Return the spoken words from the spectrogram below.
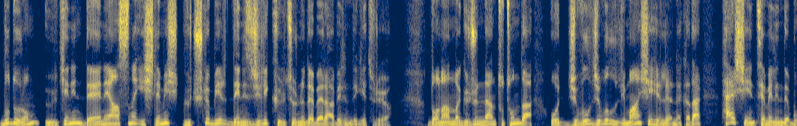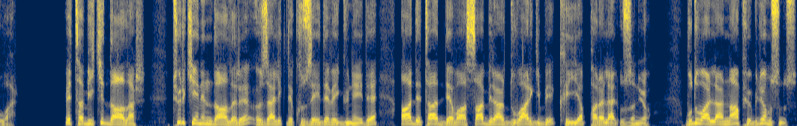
Bu durum ülkenin DNA'sına işlemiş güçlü bir denizcilik kültürünü de beraberinde getiriyor. Donanma gücünden tutun da o cıvıl cıvıl liman şehirlerine kadar her şeyin temelinde bu var. Ve tabii ki dağlar. Türkiye'nin dağları özellikle kuzeyde ve güneyde adeta devasa birer duvar gibi kıyıya paralel uzanıyor. Bu duvarlar ne yapıyor biliyor musunuz?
